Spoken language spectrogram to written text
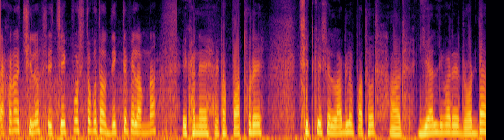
দেখানো ছিল, সেই চেকপোস্ট তো কোথাও দেখতে পেলাম না। এখানে একটা পাথরে ছিটকে এসে লাগল পাথর, আর গিয়ার লিভারের রডটা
